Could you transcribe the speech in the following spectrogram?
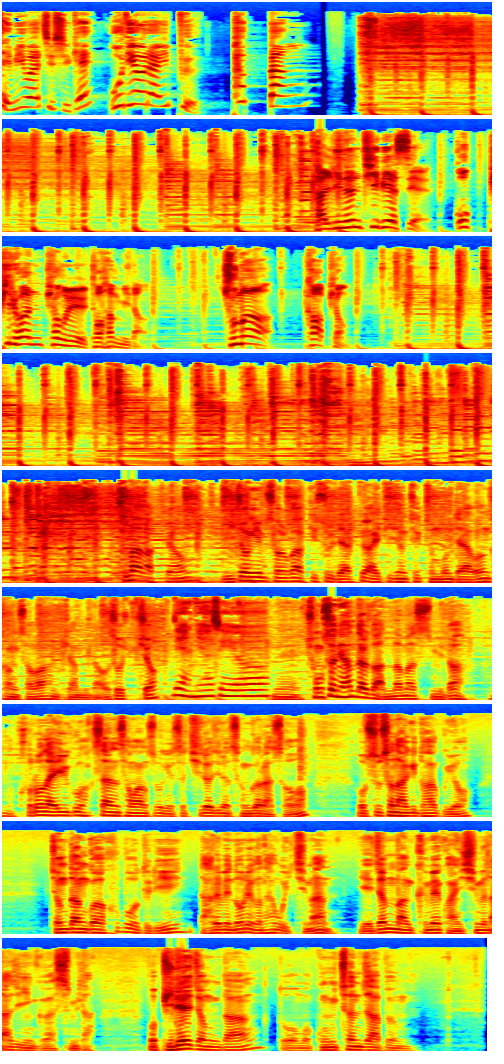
재미와 지식의 오디오 라이프 팟빵 달리는 TBS에 꼭 필요한 평을 더합니다. 주마 가평. 주마 가평 이정임 서울과학기술대학교 IT정책전문대학원 강사와 함께합니다. 어서 오십시오. 네, 안녕하세요. 네, 총선이 한 달도 안 남았습니다. 뭐 코로나19 확산 상황 속에서 치러지는 선거라서 ob수선하기도 하고요. 정당과 후보들이 나름의 노력은 하고 있지만 예전만큼의 관심은 아직인 것 같습니다. 뭐 비례정당 또 뭐 공천 잡음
